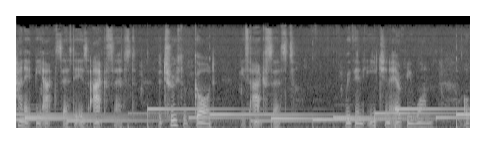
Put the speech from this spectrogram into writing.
Can it be accessed? It is accessed. The truth of God is accessed within each and every one of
